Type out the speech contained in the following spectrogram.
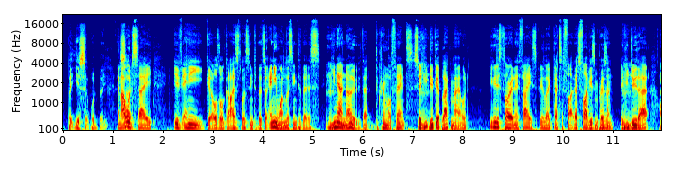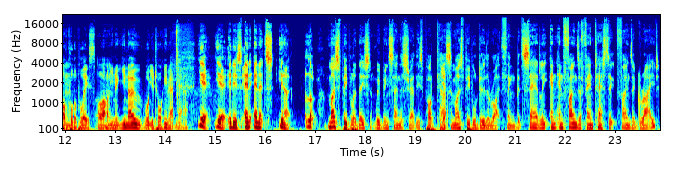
but yes, it would be. And I would say, if any girls or guys listening to this, or anyone listening to this, Mm. you now know that the criminal offence. So if you do get blackmailed, you can just throw it in their face, be like, "That's a fi- that's five years in prison." If Mm. you do that, I'll call the police, or you know, you know what you're talking about now. Yeah, yeah, it is. And and it's, you know, look, most people are decent. We've been saying this throughout these podcasts, Yeah. and most people do the right thing. But sadly, and, and phones are fantastic, phones are great.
